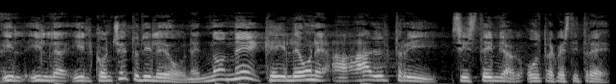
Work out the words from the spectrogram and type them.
eh. il, il, il, concetto di leone non è che il leone ha altri sistemi oltre a questi tre,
